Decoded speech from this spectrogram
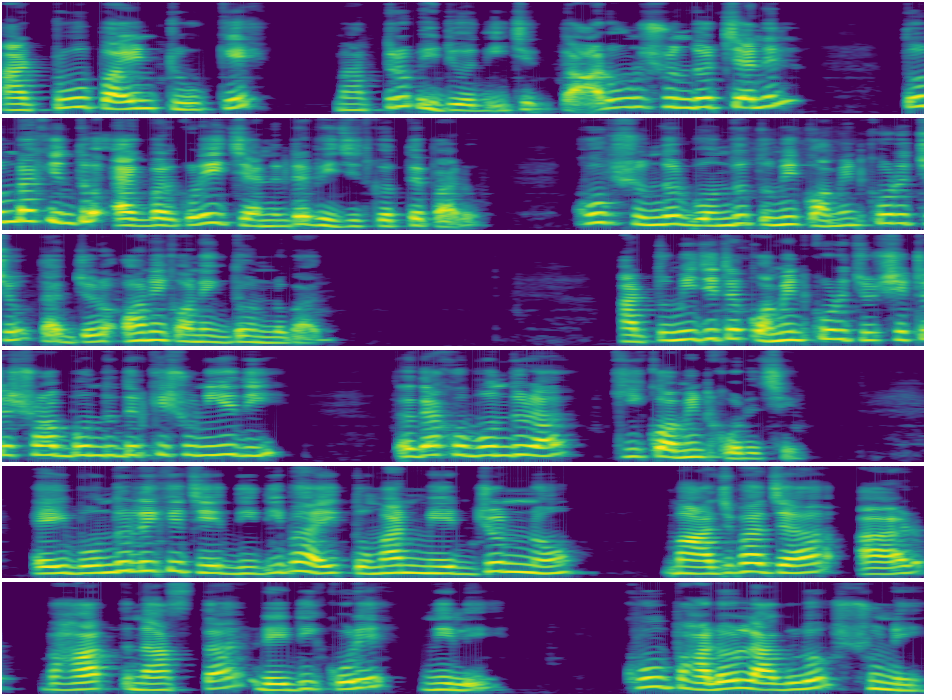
আর টু পয়েন্ট টু কে মাত্র ভিডিও দিয়েছে। দারুণ সুন্দর চ্যানেল তোমরা কিন্তু একবার করে এই চ্যানেলটা ভিজিট করতে পারো। খুব সুন্দর বন্ধু তুমি কমেন্ট করেছ, তার জন্য অনেক অনেক ধন্যবাদ। আর তুমি যেটা কমেন্ট করেছ, সেটা সব বন্ধুদেরকে শুনিয়ে দিই। তা দেখো বন্ধুরা, কি কমেন্ট করেছে? এই বন্ধু লিখেছে, দিদিভাই, তোমার মেয়ের জন্য মাছ ভাজা আর ভাত নাস্তা রেডি করে নিলে। খুব ভালো লাগল শুনে।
